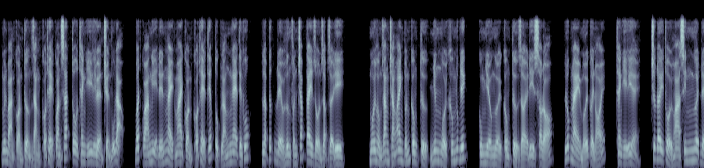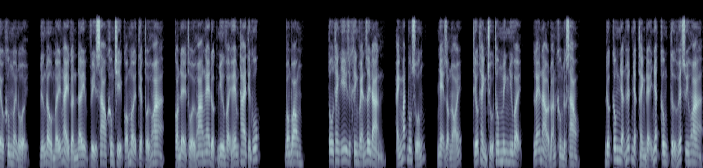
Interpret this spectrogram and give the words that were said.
nguyên bản còn tưởng rằng có thể quan sát tô thanh y luyện chuyển vũ đạo, bất quá nghĩ đến ngày mai còn có thể tiếp tục lắng nghe tiên khúc, lập tức đều hưng phấn chắp tay dồn dập rời đi. Môi hồng răng trắng anh tuấn công tử nhưng ngồi không nhúc đích cùng nhiều người công tử rời đi sau đó, lúc này mới cười nói, thanh ý ỉa trước đây thổi hoa xin ngươi đều không mời nổi, đứng đầu mấy ngày gần đây vì sao không chỉ có mời tiệc thổi hoa, còn để thổi hoa nghe được như vậy êm thai tiên khúc. Bong bong. Tô thanh y khinh vén dây đàn, ánh mắt buông xuống, nhẹ giọng nói, thiếu thành chủ thông minh như vậy, lẽ nào đoán không được sao? Được công nhận huyết nhật thành đệ nhất công tử huyết suy hoa,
